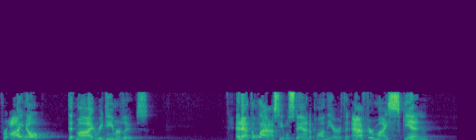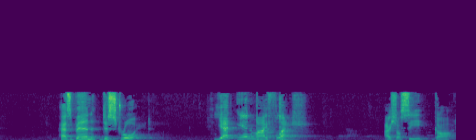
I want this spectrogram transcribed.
For I know that my Redeemer lives. And at the last he will stand upon the earth. And after my skin has been destroyed, yet in my flesh I shall see God,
